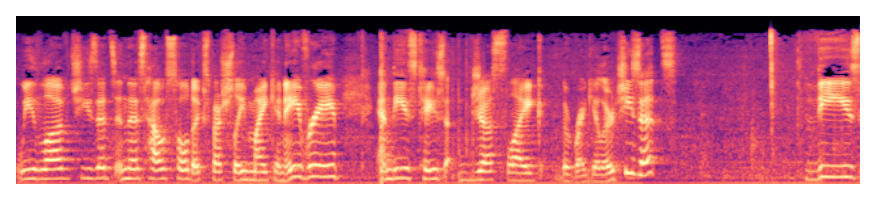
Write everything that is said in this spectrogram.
We love Cheez-Its in this household, especially Mike and Avery. And these taste just like the regular Cheez-Its. These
